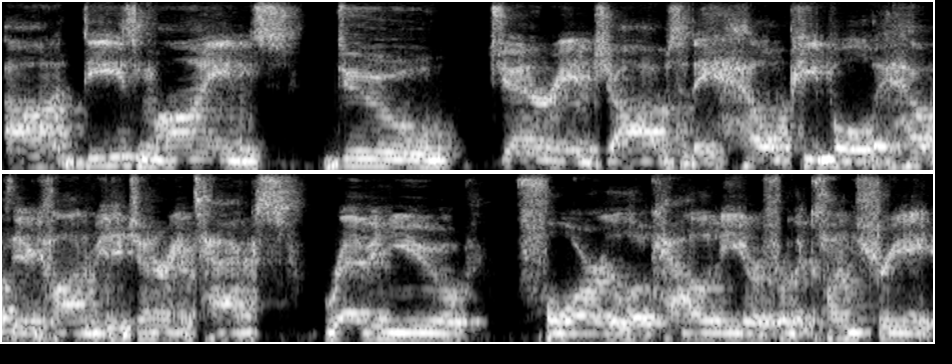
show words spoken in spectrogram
uh, these mines do generate jobs. They help people. They help the economy. They generate tax revenue for the locality or for the country.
